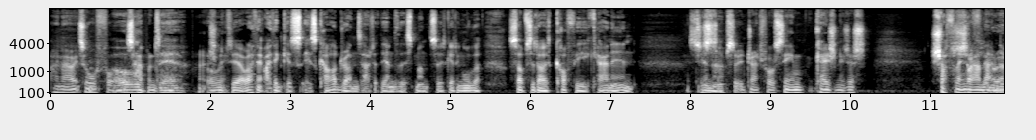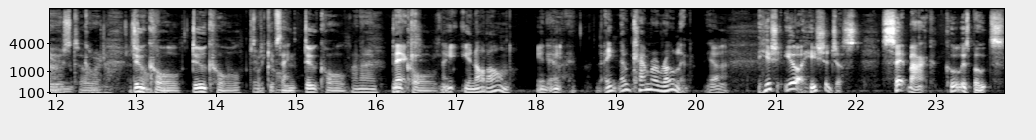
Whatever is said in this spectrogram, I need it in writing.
I know it's awful. What's happened to him? Actually, Oh dear! Well, I think I think his his card runs out at the end of this month, so he's getting all the subsidised coffee he can in. it's just absolutely dreadful. See him occasionally just shuffling, around that Shuffling around, oh, corridor. Do call, do call. That's what I keep saying. Do call. I know. Do Nick, call. Nick. you're not on. You, Yeah. you- ain't no camera rolling. Yeah. He should, you know, he should just sit back, cool his boots,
